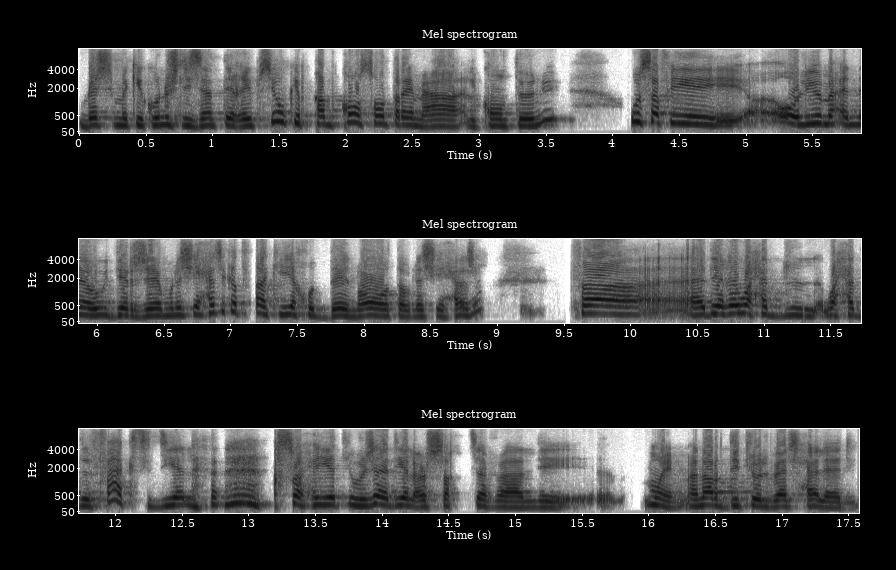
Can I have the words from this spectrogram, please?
باش ما كيكونوش les interruptions كيبقى م concentré مع ال contenu وصافي au lieu ما أنه يدير j'aime ولا شي حاجة كتلقاه كياخذ des notes ولا شي حاجة. فهذه غير واحد ال... واحد ال fact ديال قصوحية الوجه ديال عشاق التفاهة اللي المهم أنا رديت له البال شحال هذه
